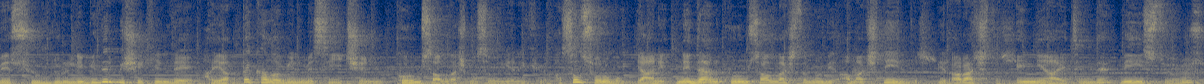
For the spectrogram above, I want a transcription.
ve sürdürülebilir bir şekilde hayatta kalabilmesi için kurumsallaşması mı gerekiyor? Asıl soru bu. Yani neden kurumsallaştırma bir amaç değildir, bir araçtır. En nihayetinde ne istiyoruz?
